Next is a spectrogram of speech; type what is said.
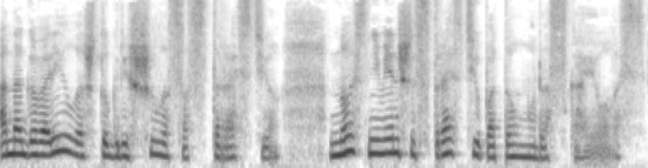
Она говорила, что грешила со страстью, но с не меньшей страстью потом раскаивалась.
